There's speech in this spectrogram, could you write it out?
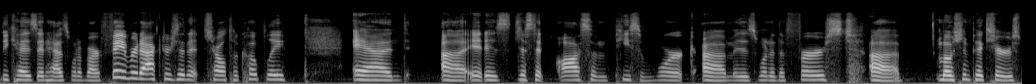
because it has one of our favorite actors in it, Sharlto Copley, and uh, it is just an awesome piece of work. Um, it is one of the first uh, motion pictures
